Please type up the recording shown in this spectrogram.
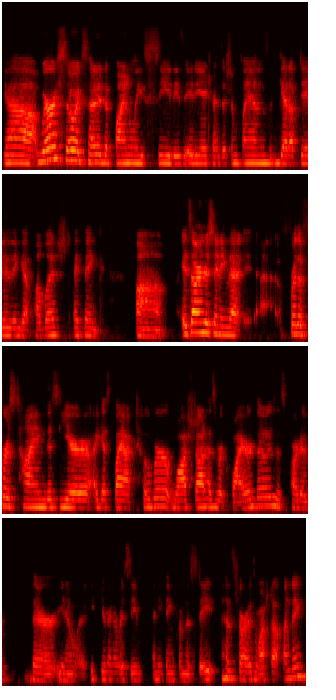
Yeah, we're so excited to finally see these ADA transition plans get updated and get published. I think um, it's our understanding that uh, for the first time this year, I guess by October, WSDOT has required those as part of their, you know, if you're going to receive anything from the state as far as WSDOT funding.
